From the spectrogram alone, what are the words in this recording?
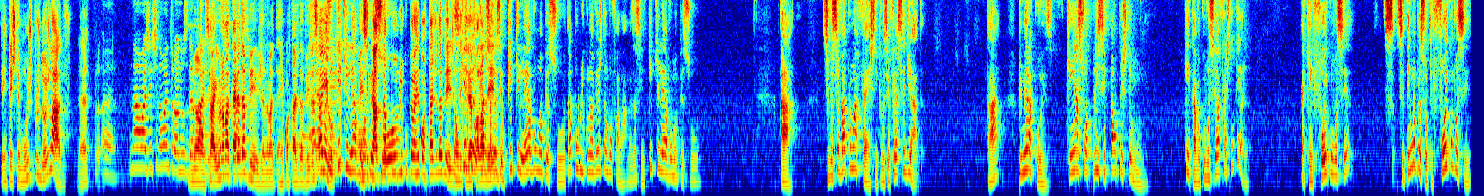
tem testemunhos pros dois lados, né? É. Não, a gente não entrou nos Não, detalhes. saiu na matéria da caso. Veja, na reportagem da Veja É, saiu. Mas o que que leva uma Esse pessoa... caso está público pela reportagem da Veja. Então, Se que quiser que, eu falar dele. assim, o que que leva uma pessoa, tá público na vez, então eu vou falar, mas assim, o que que leva uma pessoa a, se você vai para uma festa em que você foi assediada, tá? Primeira coisa, quem é a sua principal testemunha? Quem estava com você a festa inteira. É quem foi com você. Você tem uma pessoa que foi com você,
